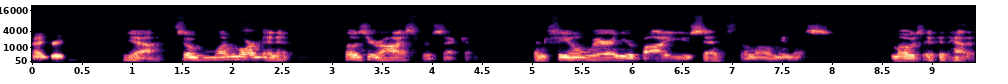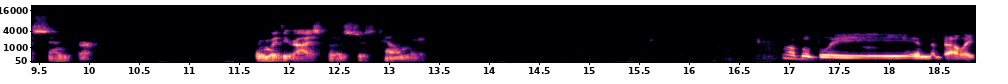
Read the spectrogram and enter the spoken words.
I agree. Yeah. So one more minute. Close your eyes for a second and feel where in your body you sense the loneliness. most, if it had a center. And with your eyes closed, just tell me. Probably in the belly,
